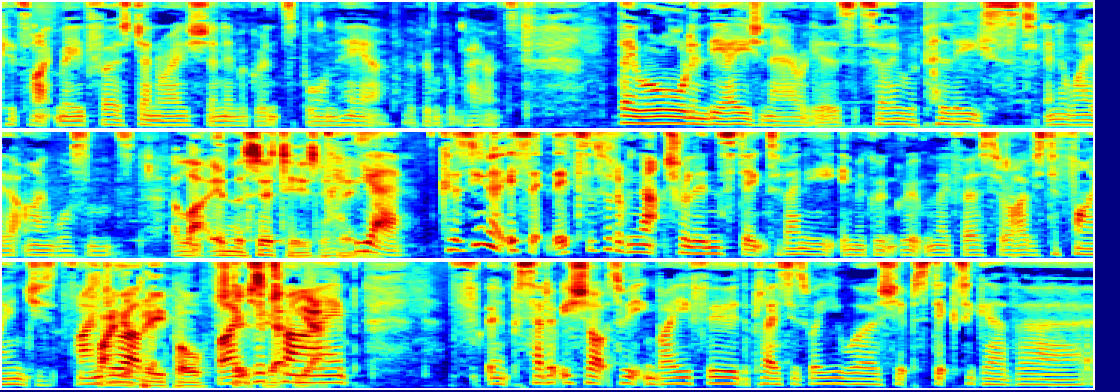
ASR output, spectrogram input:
kids like me, first generation immigrants born here of immigrant parents, they were all in the Asian areas, so they were policed in a way that I wasn't. Like in the cities, you mean? Yeah, because you know it's it's a sort of natural instinct of any immigrant group when they first arrive is to find you, find, Find your, your other- people, find your together, yeah. tribe. f- uh, Set up your shop so you can buy your food, the places where you worship, stick together,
